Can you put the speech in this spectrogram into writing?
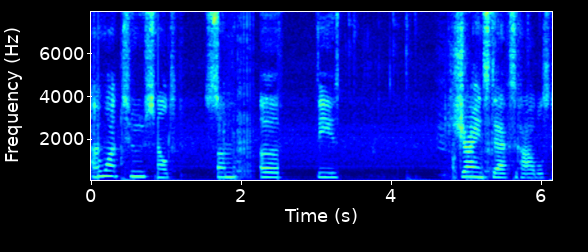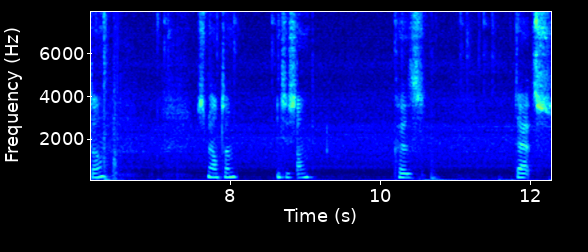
I want to smelt some of these giant stacks of cobblestone. Smelt them into stone because that's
